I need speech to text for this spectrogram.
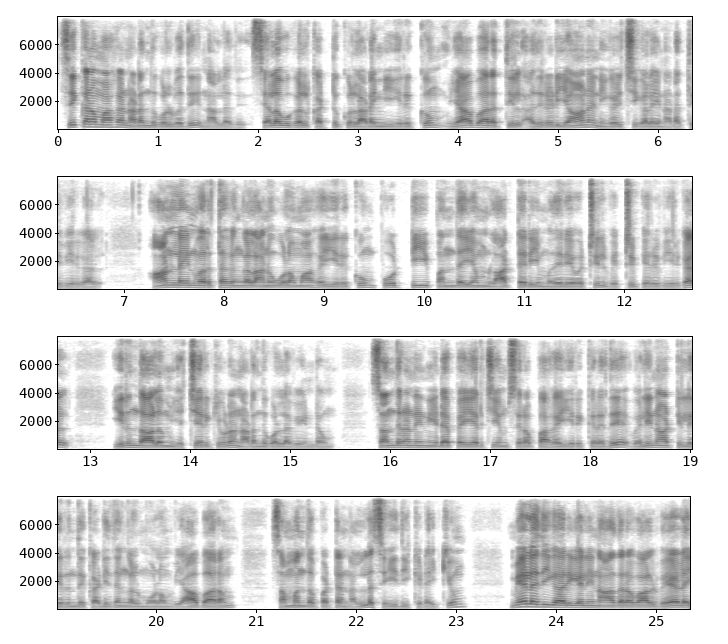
சிக்கனமாக நடந்து கொள்வது நல்லது. செலவுகள் கட்டுக்குள் அடங்கி இருக்கும். வியாபாரத்தில் அதிரடியான நிகழ்ச்சிகளை நடத்துவீர்கள். ஆன்லைன் வர்த்தகங்கள் அனுகூலமாக இருக்கும். போட்டி பந்தயம் லாட்டரி முதலியவற்றில் வெற்றி பெறுவீர்கள். இருந்தாலும் எச்சரிக்கையுடன் நடந்து கொள்ள வேண்டும். சந்திரனின் இடப்பெயர்ச்சியும் சிறப்பாக இருக்கிறது. வெளிநாட்டிலிருந்து கடிதங்கள் மூலம் வியாபாரம் சம்பந்தப்பட்ட நல்ல செய்தி கிடைக்கும். மேலதிகாரிகளின் ஆதரவால் வேலை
